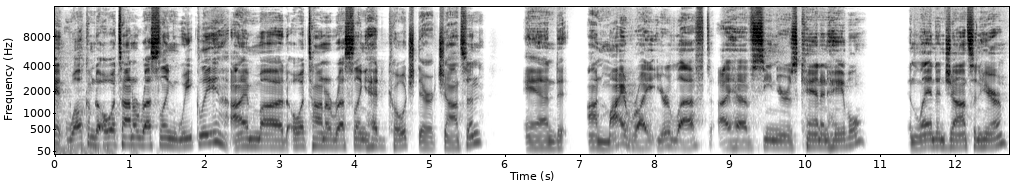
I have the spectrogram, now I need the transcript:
right, welcome to Owatonna Wrestling Weekly. I'm uh, Owatonna Wrestling head coach Derek Johnson, and on my right, your left, I have seniors Kanin Hable and Landen Johnson here.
